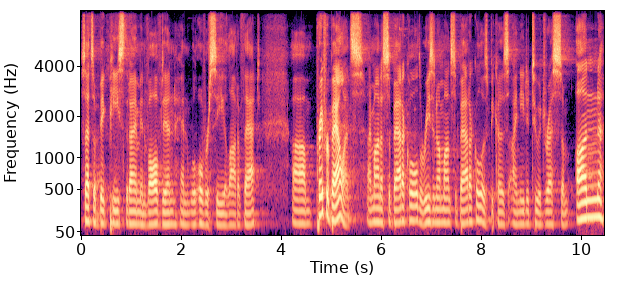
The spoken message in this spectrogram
So that's a big piece that I'm involved in and will oversee a lot of that. Um, pray for balance. I'm on a sabbatical. The reason I'm on sabbatical is because I needed to address some un.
